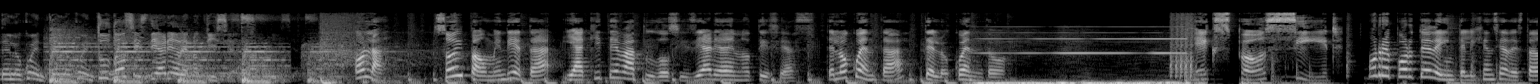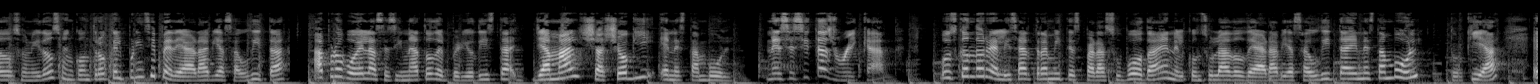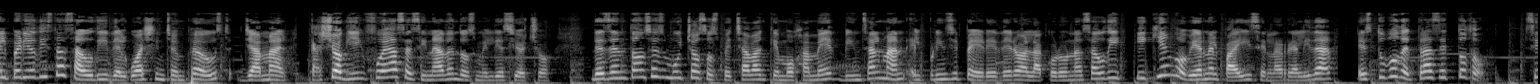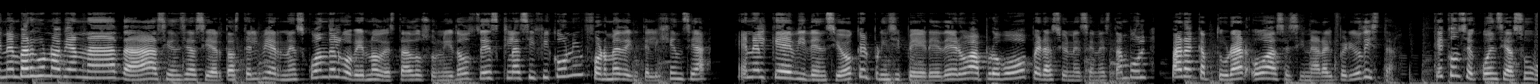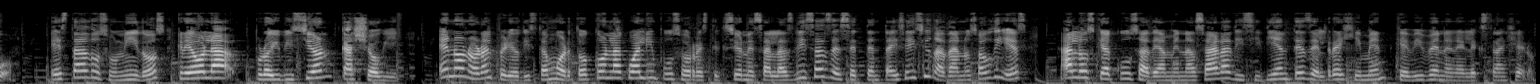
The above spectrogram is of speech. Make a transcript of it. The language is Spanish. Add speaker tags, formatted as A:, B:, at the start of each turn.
A: Te lo cuento, te lo cuento. Tu dosis diaria de noticias.
B: Hola, soy Pau Mendieta y aquí te va tu dosis diaria de noticias. ¿Te lo cuenta? Te lo cuento. Exposed. Un reporte de inteligencia de Estados Unidos encontró que el príncipe de Arabia Saudita aprobó el asesinato del periodista Jamal Khashoggi en Estambul. ¿Necesitas recap? Buscando realizar trámites para su boda en el consulado de Arabia Saudita en Estambul, Turquía, el periodista saudí del Washington Post, Jamal Khashoggi, fue asesinado en 2018. Desde entonces muchos sospechaban que Mohammed bin Salman, el príncipe heredero a la corona saudí y quien gobierna el país en la realidad, estuvo detrás de todo. Sin embargo, no había nada a ciencia cierta hasta el viernes cuando el gobierno de Estados Unidos desclasificó un informe de inteligencia en el que evidenció que el príncipe heredero aprobó operaciones en Estambul para capturar o asesinar al periodista. ¿Qué consecuencias hubo? Estados Unidos creó la prohibición Khashoggi en honor al periodista muerto, con la cual impuso restricciones a las visas de 76 ciudadanos saudíes a los que acusa de amenazar a disidentes del régimen que viven en el extranjero.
